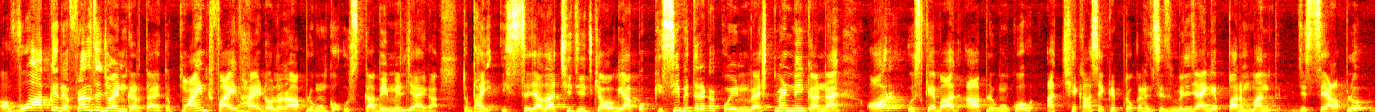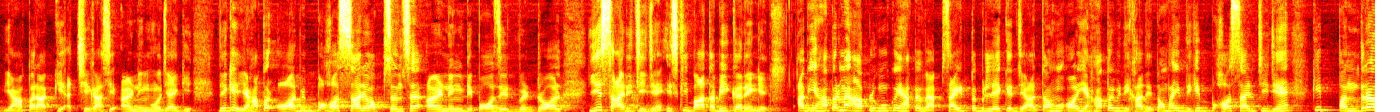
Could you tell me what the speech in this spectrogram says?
और वो आपके रेफरल से ज्वाइन करता है तो पॉइंट फाइव हाई डॉलर आप लोगों को उसका भी मिल जाएगा। तो भाई, इससे ज़्यादा अच्छी चीज़ क्या होगी? आपको किसी भी तरह का कोई इन्वेस्टमेंट नहीं करना है और उसके बाद आप लोगों को अच्छे खासे क्रिप्टो करेंसीज मिल जाएँगे पर मंथ जिससे आप लोग यहाँ पर आपकी अच्छी खासी अर्निंग हो जाएगी। देखिए, यहाँ पर और भी बहुत सारे ऑप्शन है अर्निंग डिपॉजिट विड्रॉल ये सारी चीज़ें इसकी बात अभी करेंगे। अब यहाँ पर मैं आप लोगों को यहाँ पे वेबसाइट पर भी लेके जाता हूँ और यहाँ पर भी दिखा देता हूँ। भाई, देखिए, बहुत सारी चीज़ें हैं कि 15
